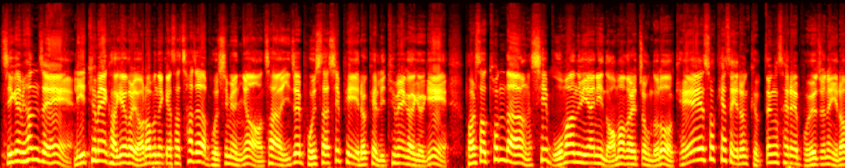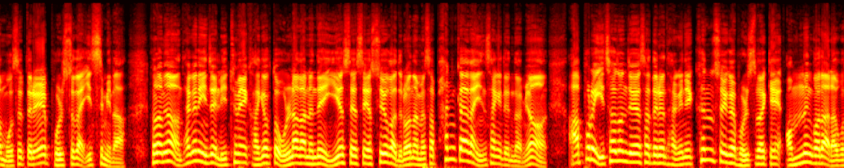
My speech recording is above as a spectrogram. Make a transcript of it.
지금 현재 리튬의 가격을 여러분들께서 찾아보시면요. 자 이제 보시다시피 이렇게 리튬의 가격이 벌써 톤당 15만 위안이 넘어갈 정도로 계속해서 이런 급등세를 보여주는 이런 모습들을 볼 수가 있습니다. 그러면 당연히 이제 리튬의 가격도 올라가는데 ESS의 수요가 늘어나면서 판가가 인상이 된다면 앞으로 2차 전지 회사들은 당연히 큰 수익을 볼 수밖에 없는 거다라고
